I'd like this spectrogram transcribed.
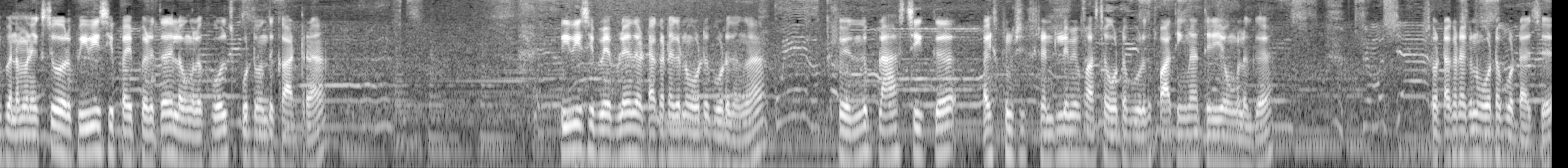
இப்போ நம்ம நெக்ஸ்ட்டு ஒரு பிவிசி பைப் எடுத்து அதில் உங்களுக்கு ஹோல்ஸ் போட்டு வந்து காட்டுறேன். பிவிசி பைப்லேயும் இந்த டக்கு டக்குன்னு ஓட்டு போடுதுங்க. ஸோ இது வந்து பிளாஸ்டிக்கு ஐஸ்கிரீம் ஸ்டிக்ஸ் ரெண்டுலேயுமே ஃபாஸ்ட்டாக ஓட்ட போடுது. பார்த்தீங்கன்னா தெரியும் உங்களுக்கு. ஸோ டக்கு டக்குன்னு ஓட்ட போட்டாச்சு.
